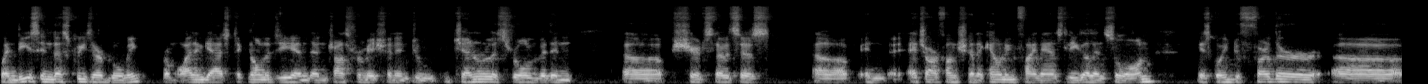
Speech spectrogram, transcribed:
When these industries are booming, from oil and gas technology, and then transformation into generalist role within uh, shared services uh, in HR function, accounting, finance, legal, and so on, is going to further. Uh,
